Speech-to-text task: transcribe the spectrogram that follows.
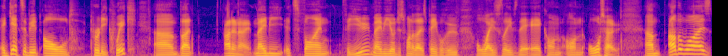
it gets a bit old pretty quick. Um, but I don't know, maybe it's fine for you. Maybe you're just one of those people who always leaves their aircon on auto. Um, otherwise,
